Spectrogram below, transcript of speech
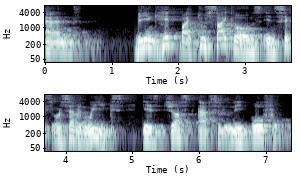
And being hit by two cyclones in six or seven weeks is just absolutely awful.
